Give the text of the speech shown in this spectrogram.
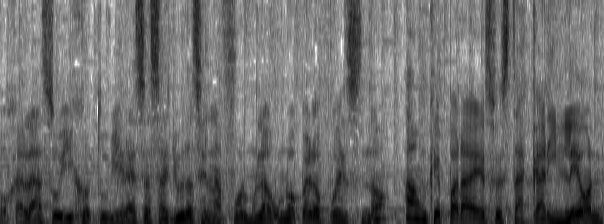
Ojalá su hijo tuviera esas ayudas en la Fórmula 1, pero pues no. Aunque para eso está Karim León,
